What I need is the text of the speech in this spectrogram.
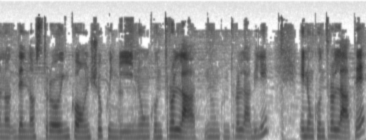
no- del nostro inconscio, quindi Eh sì. non, controlla- non controllabili e non controllate.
